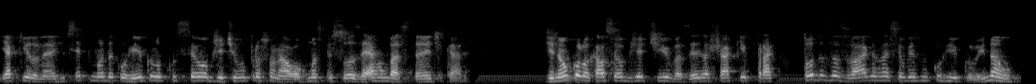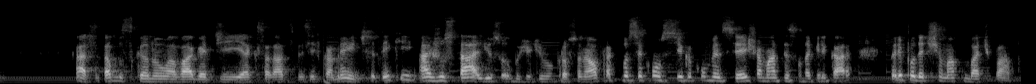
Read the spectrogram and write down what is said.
E aquilo, né? A gente sempre manda currículo com o seu objetivo profissional. Algumas pessoas erram bastante, cara, de não colocar o seu objetivo. Às vezes achar que para todas as vagas vai ser o mesmo currículo. E não. Cara, você está buscando uma vaga de Exadata especificamente, você tem que ajustar ali o seu objetivo profissional para que você consiga convencer e chamar a atenção daquele cara para ele poder te chamar com um bate-papo.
